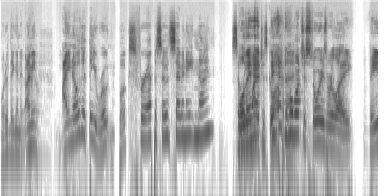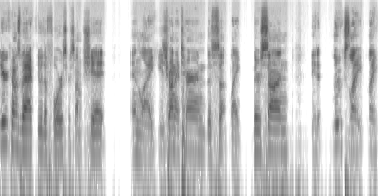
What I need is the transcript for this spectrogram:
What are they gonna? I mean, I know that they wrote books for episodes seven, eight, and nine. So well, they, they, might had just go they had a whole bunch of stories where like Vader comes back through the Force or some shit, and like he's trying to turn the son, like their son, it, Luke's like like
